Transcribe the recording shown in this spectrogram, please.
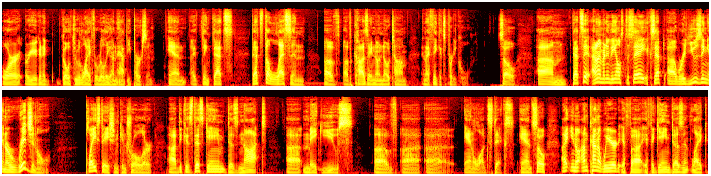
or or you're going to go through life a really unhappy person. And i think that's that's the lesson of of kaze no NOTAM, and i think it's pretty cool. So um that's it. I don't have anything else to say except uh we're using an original playstation controller uh because this game does not uh make use of uh, uh, analog sticks. And so I, you know, I'm kind of weird if uh, if a game doesn't like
